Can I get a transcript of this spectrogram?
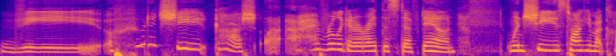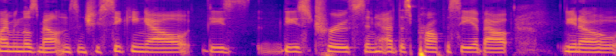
the who did she gosh i've really got to write this stuff down when she's talking about climbing those mountains and she's seeking out these these truths and had this prophecy about you know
